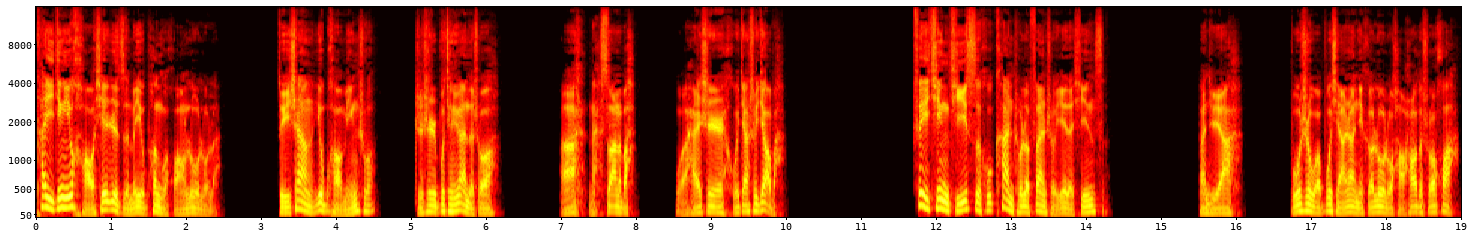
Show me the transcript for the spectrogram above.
他已经有好些日子没有碰过黄露露了，嘴上又不好明说，只是不情愿的说：“啊，那算了吧，我还是回家睡觉吧。”费庆奇似乎看出了范守业的心思，范局啊，不是我不想让你和露露好好的说话，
